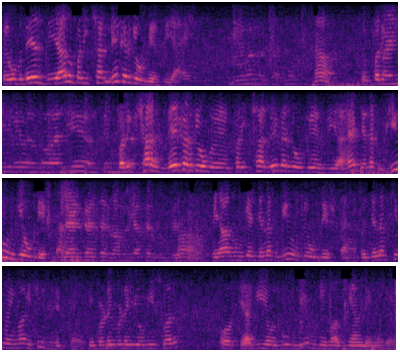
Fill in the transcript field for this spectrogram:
तो उपदेश दिया तो परीक्षा लेकर के उपदेश दिया है। हाँ। तो परीक्षा लेकर के परीक्षा लेकर के उपदेश दिया है जनक भी उनके उपदेशता है। हाँ उनके जनक भी उनके उपदेशता है। तो जनक की महिमा इसी से सिद्ध है कि बड़े बड़े योगीश्वर और त्यागी और भूत भी उनके पास ज्ञान लेने गए।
